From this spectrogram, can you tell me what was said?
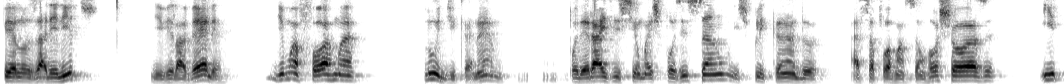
pelos arenitos de Vila Velha de uma forma lúdica, né? Poderá existir uma exposição explicando essa formação rochosa e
